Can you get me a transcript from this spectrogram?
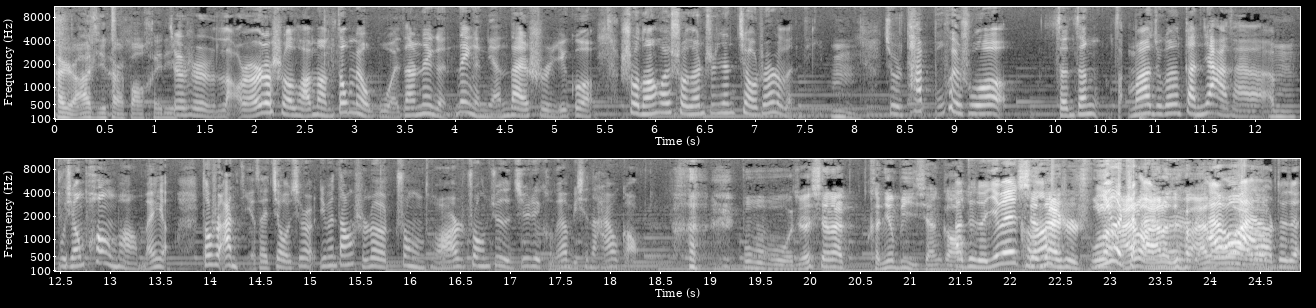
开始阿吉开始报黑地，就是老人的社团嘛都没有过节。但是那个那个年代是一个社团和社团之间较真儿的问题。嗯，就是他不会说。咱咱怎么就跟干架似的？不行，碰碰没有，都是按底下在较劲儿。因为当时的撞团撞剧的几率可能要比现在还要高。不不不，我觉得现在肯定比以前高啊！对对，因为可能现在是除了 L L 就是 L O L，对对。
